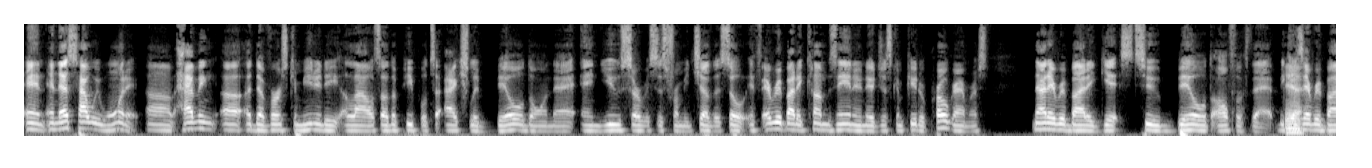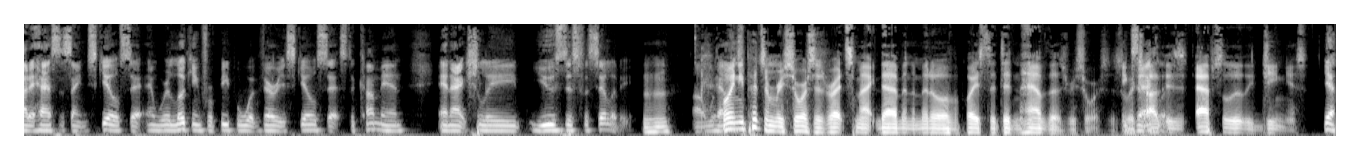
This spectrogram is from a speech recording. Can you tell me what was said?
and and that's how we want it. Um, having a, a diverse community allows other people to actually build on that and use services from each other. So if everybody comes in and they're just computer programmers, not everybody gets to build off of that because Yeah. everybody has the same skill set, and we're looking for people with various skill sets to come in and actually use this facility. Mm-hmm. Uh, we Well, and you put some resources right smack dab in the middle of a place that didn't have those resources, which is absolutely genius. Yeah,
